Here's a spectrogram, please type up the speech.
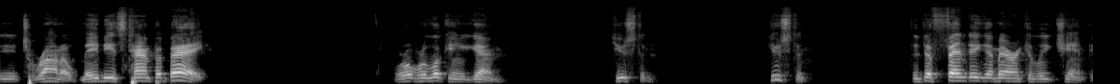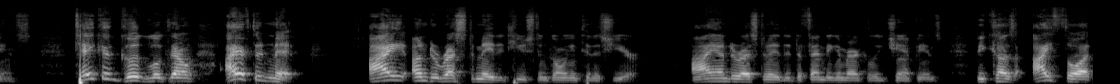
uh, Toronto. Maybe it's Tampa Bay. We're overlooking again. Houston. Houston, the defending American League champions. Take a good look. Now, I have to admit, I underestimated Houston going into this year. I underestimated the defending American League champions because I thought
